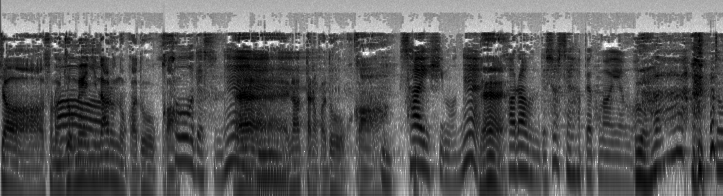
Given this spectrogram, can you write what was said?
じゃあその除名になるのかどうかそうですね。えーなったのかどうか、歳費もね、ね払うんでしょ、1800万円もう。わーど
